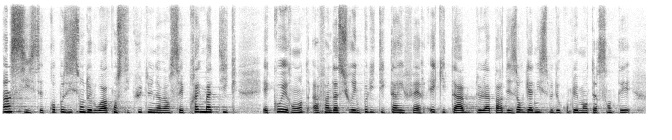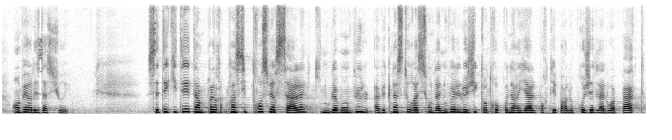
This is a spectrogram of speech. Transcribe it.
Ainsi, cette proposition de loi constitue une avancée pragmatique et cohérente afin d'assurer une politique tarifaire équitable de la part des organismes de complémentaire santé envers les assurés. Cette équité est un principe transversal qui, nous l'avons vu avec l'instauration de la nouvelle logique entrepreneuriale portée par le projet de la loi Pacte,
